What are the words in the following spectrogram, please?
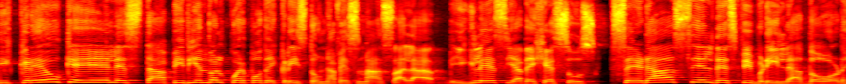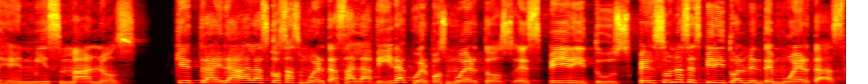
Y creo que Él está pidiendo al cuerpo de Cristo una vez más, a la iglesia de Jesús, serás el desfibrilador en mis manos que traerá las cosas muertas a la vida, cuerpos muertos, espíritus, personas espiritualmente muertas,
